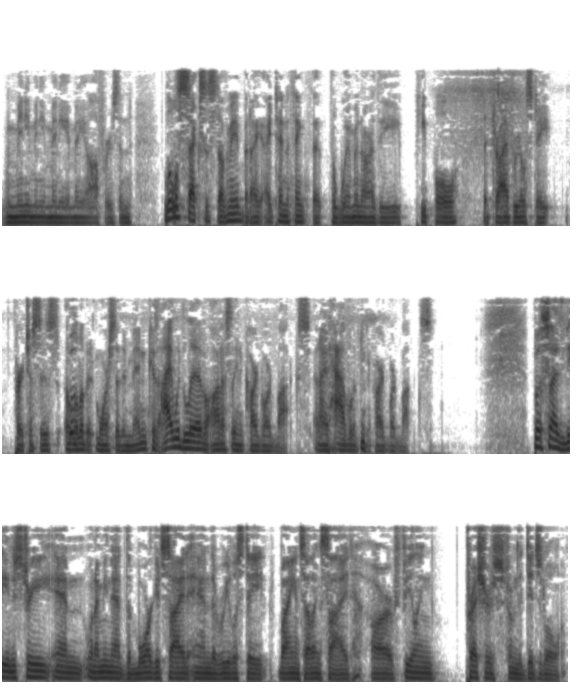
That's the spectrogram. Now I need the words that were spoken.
many, many, many, many offers. And a little sexist of me, but I, I tend to think that the women are the people that drive real estate purchases a little bit more so than men. Because I would live honestly in a cardboard box, and I have lived in a cardboard box. both sides of the industry, and what I mean that, the mortgage side and the real estate buying and selling side are feeling pressures from the digital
